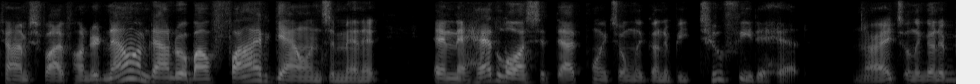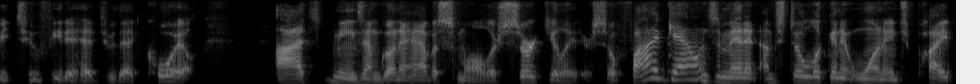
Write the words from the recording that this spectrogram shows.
times 500. Now I'm down to about five gallons a minute, and the head loss at that point is only going to be two feet ahead. All right, it's only going to be two feet ahead through that coil. Uh, it means I'm going to have a smaller circulator. So five gallons a minute, I'm still looking at one inch pipe,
